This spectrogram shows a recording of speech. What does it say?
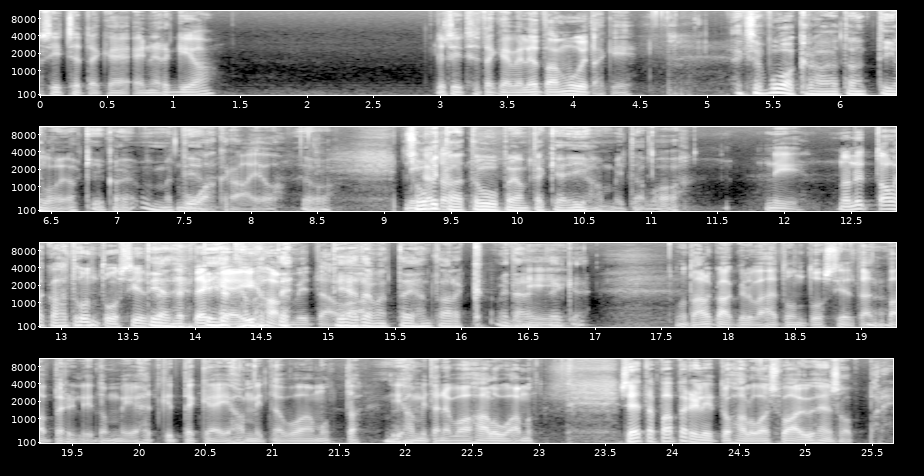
sitten se tekee energiaa, ja sitten se tekee vielä jotain muitakin, Eikö se vuokraa jotain tilojakin, kai mä vuokraa joo. Joo. Niin Sovitaan, kato- että UPM tekee ihan mitä vaan. Niin. No nyt alkaa tuntua siltä, Tiet- että ne tekee ihan mitä vaan. Tietämättä ihan tarkkaan, mitä Niin. ne tekee. Mutta alkaa kyllä vähän tuntua siltä, että paperiliiton miehetkin tekee ihan mitä vaan, mutta ihan mitä ne vaan haluaa. Mutta se, että paperiliitto haluaisi vain yhden sopparin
